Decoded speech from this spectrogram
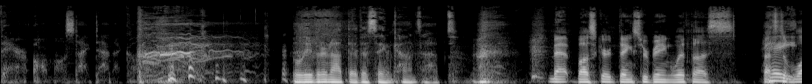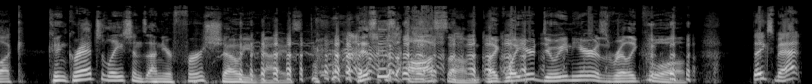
They're almost identical. Believe it or not, they're the same concept. Matt Buskard, thanks for being with us. Best Hey. of luck. Congratulations on your first show, you guys. this is awesome. Like what you're doing here is really cool. Thanks, Matt.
